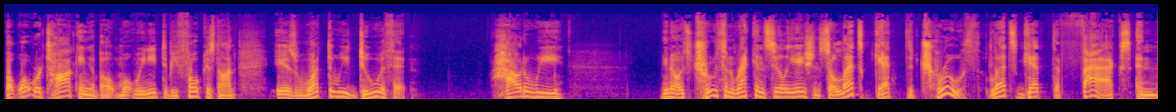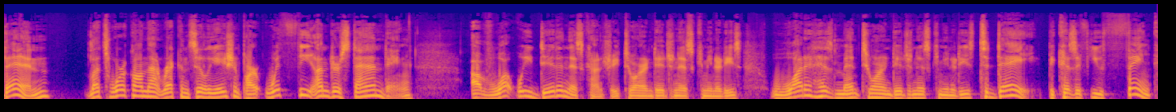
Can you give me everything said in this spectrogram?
But what we're talking about, and what we need to be focused on, is what do we do with it? How do we you know, it's truth and reconciliation. So let's get the truth. Let's get the facts. And then let's work on that reconciliation part with the understanding of what we did in this country to our indigenous communities, what it has meant to our indigenous communities today. Because if you think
